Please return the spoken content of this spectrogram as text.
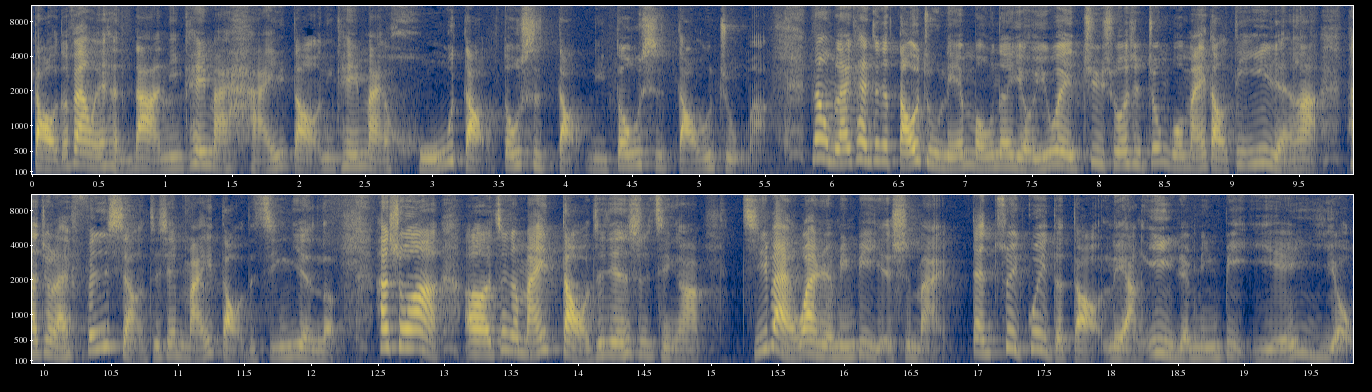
岛的范围很大，你可以买海岛，你可以买湖岛，都是岛，你都是岛主嘛。那我们来看这个岛主联盟呢，有一位据说是中国买岛第一人啊，他就来分享这些买岛的经验了。他说啊，呃，这个买岛这件事情啊，几百万人民币也是买。但最贵的岛两亿人民币也有，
